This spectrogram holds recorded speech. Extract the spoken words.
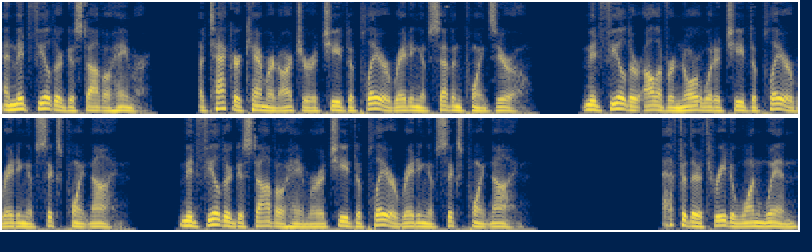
and midfielder Gustavo Hamer. Attacker Cameron Archer achieved a player rating of 7.0. Midfielder Oliver Norwood achieved a player rating of 6.9. Midfielder Gustavo Hamer achieved a player rating of 6.9. After their 3 1 win,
